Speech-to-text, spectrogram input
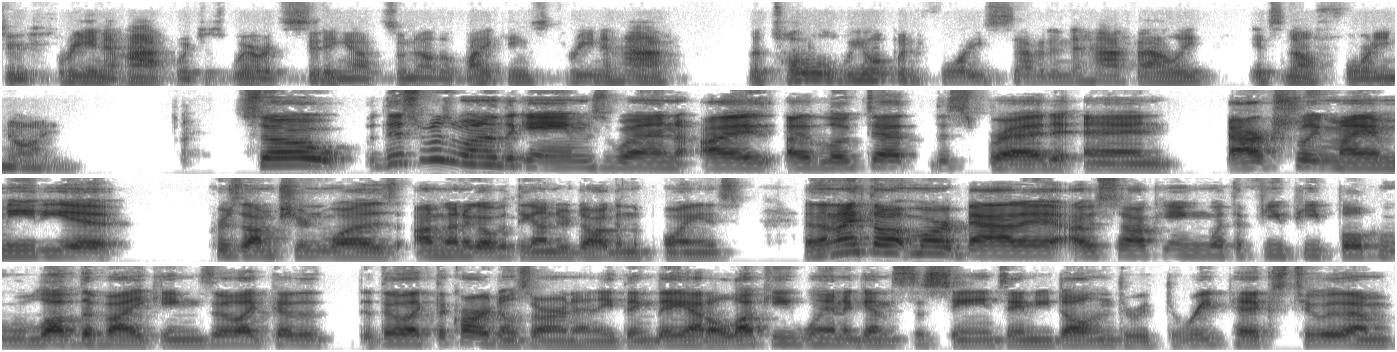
to three and a half, which is where it's sitting at. So now the Vikings three and a half. The total we opened 47 and a half, Allie. It's now 49. So this was one of the games when I I looked at the spread and actually my immediate presumption was I'm going to go with the underdog in the points. And then I thought more about it. I was talking with a few people who love the Vikings. They're like a, they're like the Cardinals aren't anything. They had a lucky win against the Saints. Andy Dalton threw three picks. Two of them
